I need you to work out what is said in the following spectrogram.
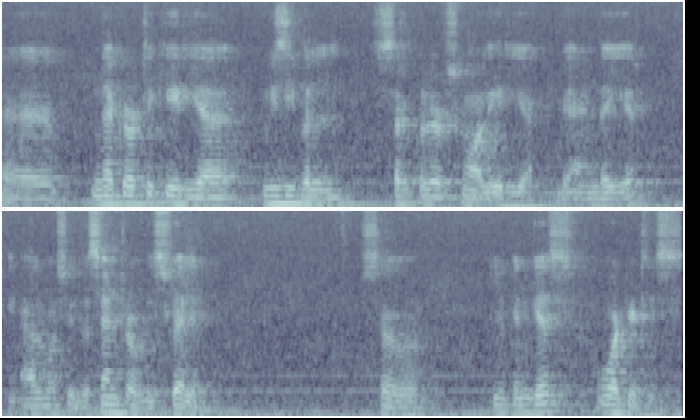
uh, necrotic area visible circular small area behind the ear almost in the center of the swelling. So you can guess what it is.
